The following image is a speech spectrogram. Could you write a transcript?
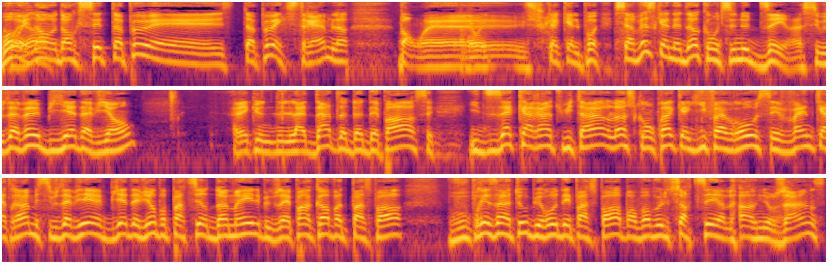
Oui, oui, non, donc c'est un peu, euh, c'est un peu extrême là. Bon, euh, ah jusqu'à quel point? Service Canada continue de dire, hein, si vous avez un billet d'avion avec une, la date de départ, il disait 48 heures. Là, je comprends qu'à Guy Favreau, c'est 24 heures. Mais si vous aviez un billet d'avion pour partir demain et que vous n'avez pas encore votre passeport, vous vous présentez au bureau des passeports, on va vous le sortir là en urgence.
